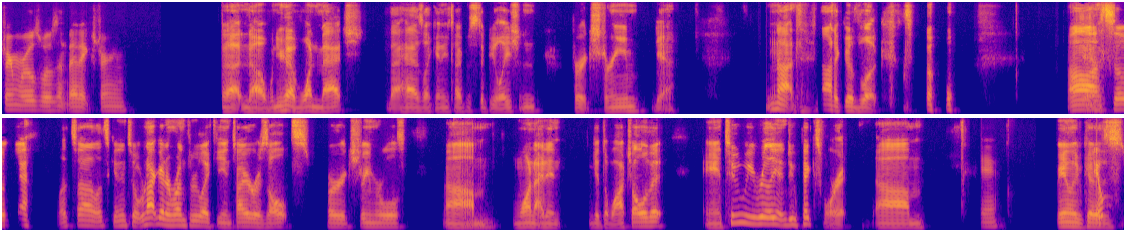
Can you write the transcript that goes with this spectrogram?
Extreme Rules wasn't that extreme. Uh, no, when you have one match that has like any type of stipulation for extreme, yeah, not not a good look. Uh Yeah. so yeah, let's uh let's get into it. We're not gonna run through like the entire results for Extreme Rules. Um one, I didn't get to watch all of it, and two, we really didn't do picks for it. Um Yeah. mainly because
